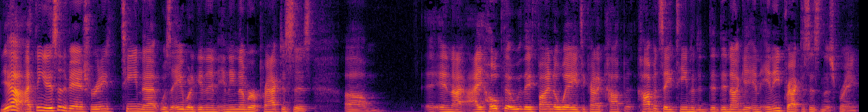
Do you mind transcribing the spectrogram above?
yeah, I think it is an advantage for any team that was able to get in any number of practices. Um, and I, I, hope that they find a way to kind of comp- compensate teams that, that, did not get in any practices in the spring.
